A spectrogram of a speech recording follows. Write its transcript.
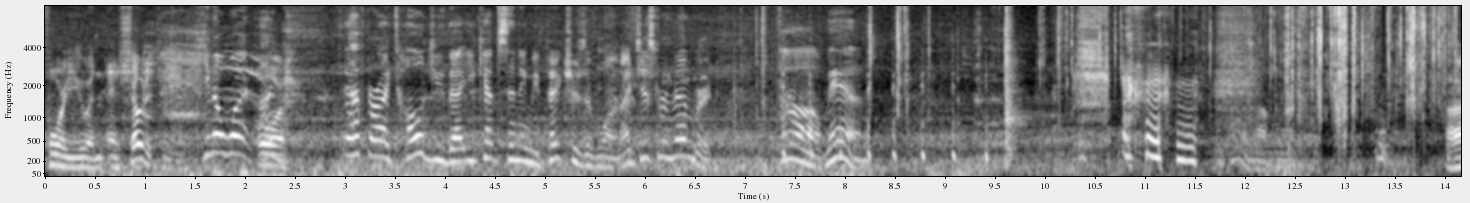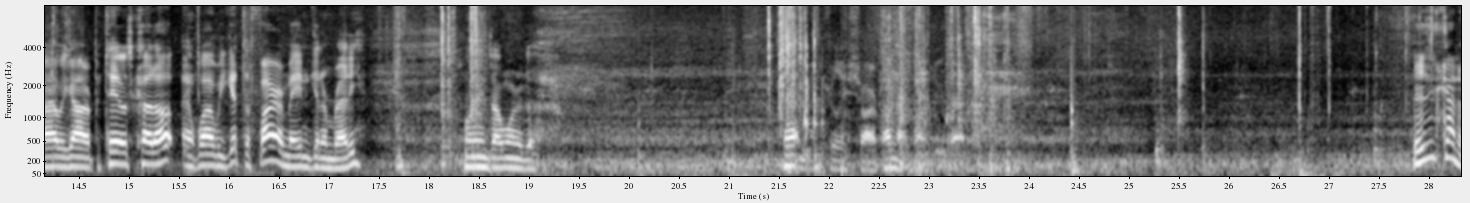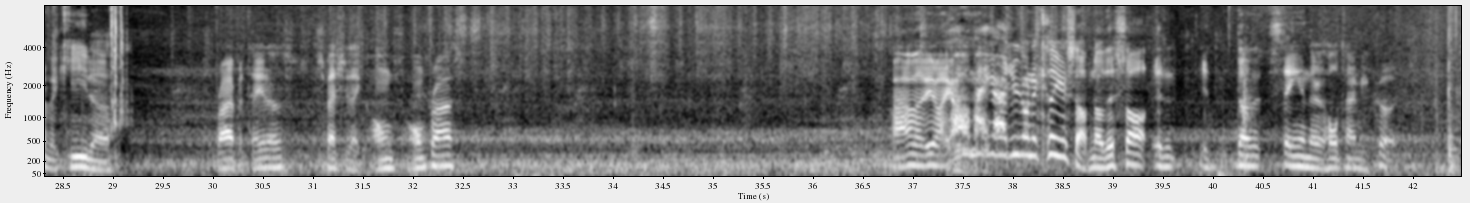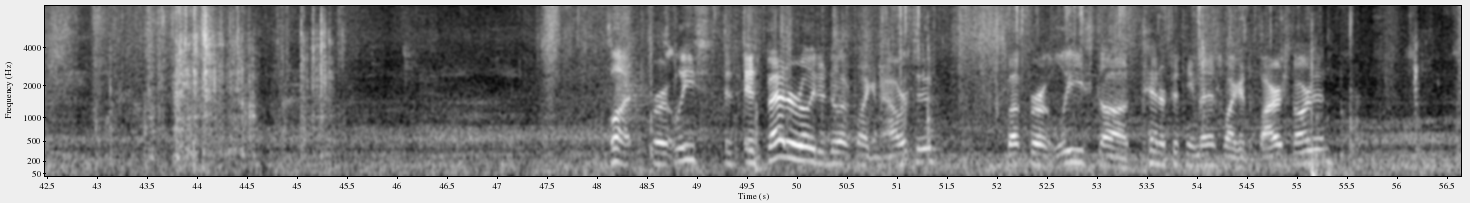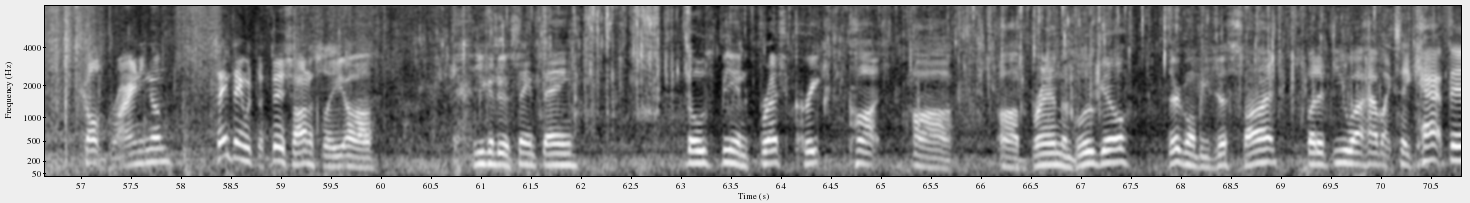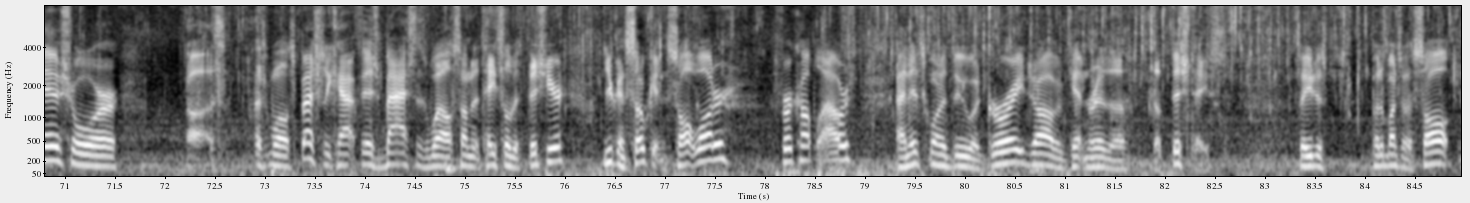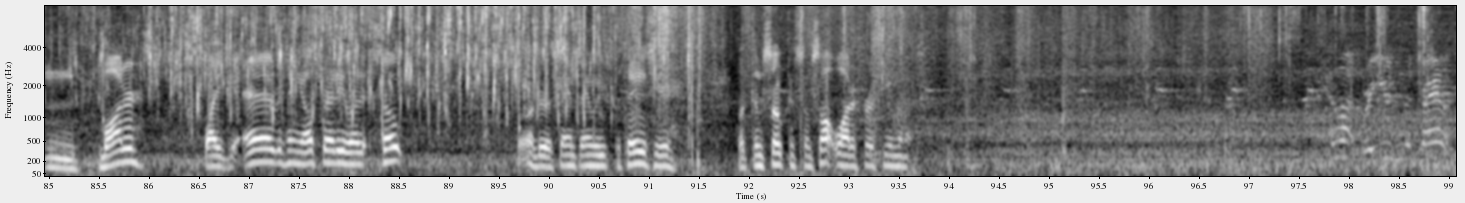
for you and, and showed it to you. you know what? I- Or after I told you that, you kept sending me pictures of one. I just remembered. Oh man. All right, we got our potatoes cut up, and while we get the fire made and get them ready, one things I wanted to. That's really sharp. I'm not going to do that. This is kind of a key to fried potatoes, especially like home home fries. Know, you're like, oh my god, you're to kill yourself. No, this salt isn't. It doesn't stay in there the whole time you cook. But for at least, it, it's better really to do it for like an hour or two. But for at least uh, 10 or 15 minutes while I get the fire started. It's called brining them. Same thing with the fish, honestly. Uh, you can do the same thing. Those being fresh creek caught uh, uh, brim and bluegill, they're gonna be just fine. But if you uh, have like say catfish or uh, as well, especially catfish, bass as well, some that taste a little bit fishier, you can soak it in salt water for a couple hours and it's going to do a great job of getting rid of the, the fish taste. So you just put a bunch of salt and water while you get everything else ready, let it soak. We're going to do the same thing with these potatoes here. Let them soak in some salt water for a few minutes. Hey look, we're using the trailer.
